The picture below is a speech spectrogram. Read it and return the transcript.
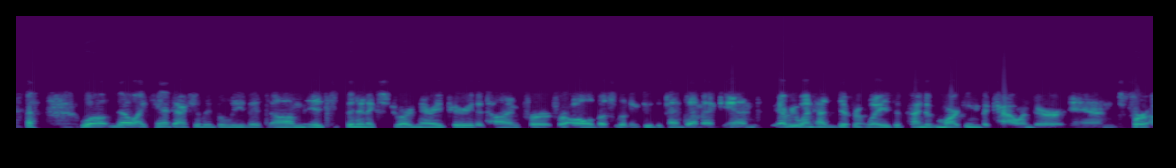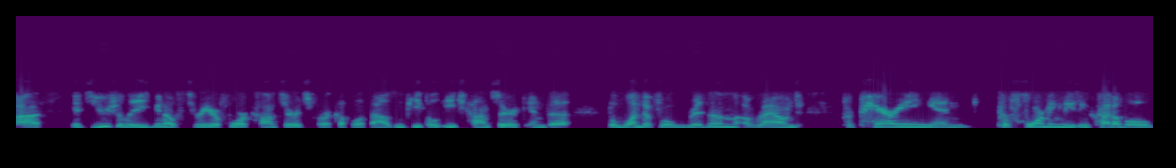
well, no, I can't actually believe it. Um, it's been an extraordinary period of time for, for all of us living through the pandemic. And everyone has different ways of kind of marking the calendar. And for us, it's usually, you know, three or four concerts for a couple of thousand people each concert and the, the wonderful rhythm around preparing and performing these incredible,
